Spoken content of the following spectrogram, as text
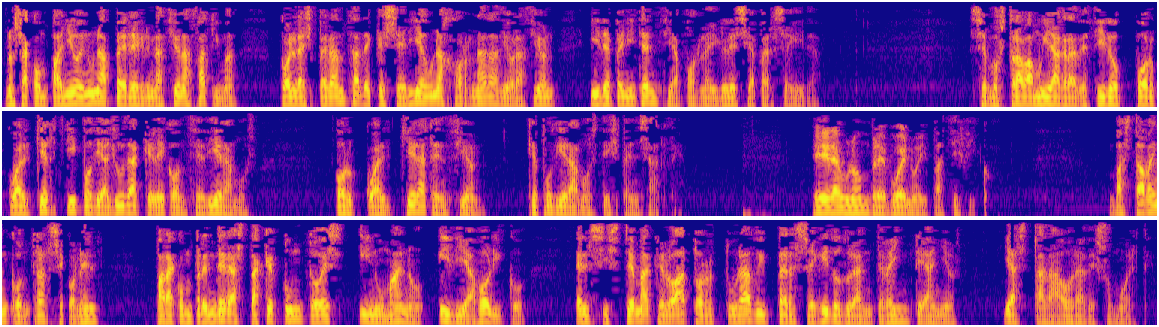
nos acompañó en una peregrinación a Fátima con la esperanza de que sería una jornada de oración y de penitencia por la Iglesia perseguida. Se mostraba muy agradecido por cualquier tipo de ayuda que le concediéramos, por cualquier atención que pudiéramos dispensarle. Era un hombre bueno y pacífico. Bastaba encontrarse con él para comprender hasta qué punto es inhumano y diabólico el sistema que lo ha torturado y perseguido durante veinte años y hasta la hora de su muerte.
